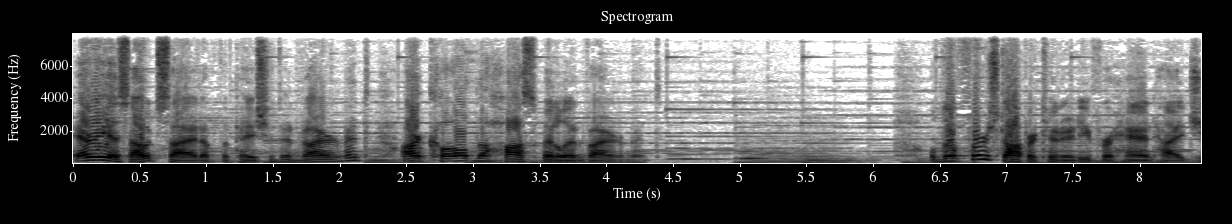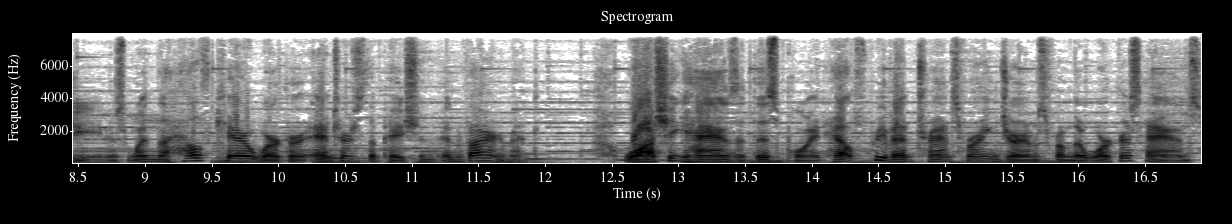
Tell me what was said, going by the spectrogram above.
Areas outside of the patient environment are called the hospital environment. The first opportunity for hand hygiene is when the healthcare worker enters the patient environment. Washing hands at this point helps prevent transferring germs from the worker's hands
